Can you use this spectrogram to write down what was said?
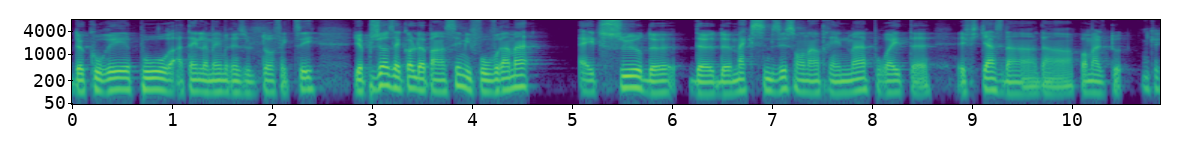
de courir pour atteindre le même résultat. Fait il y a plusieurs écoles de pensée, mais il faut vraiment être sûr de, de- de maximiser son entraînement pour être euh, efficace dans, dans pas mal tout. OK.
